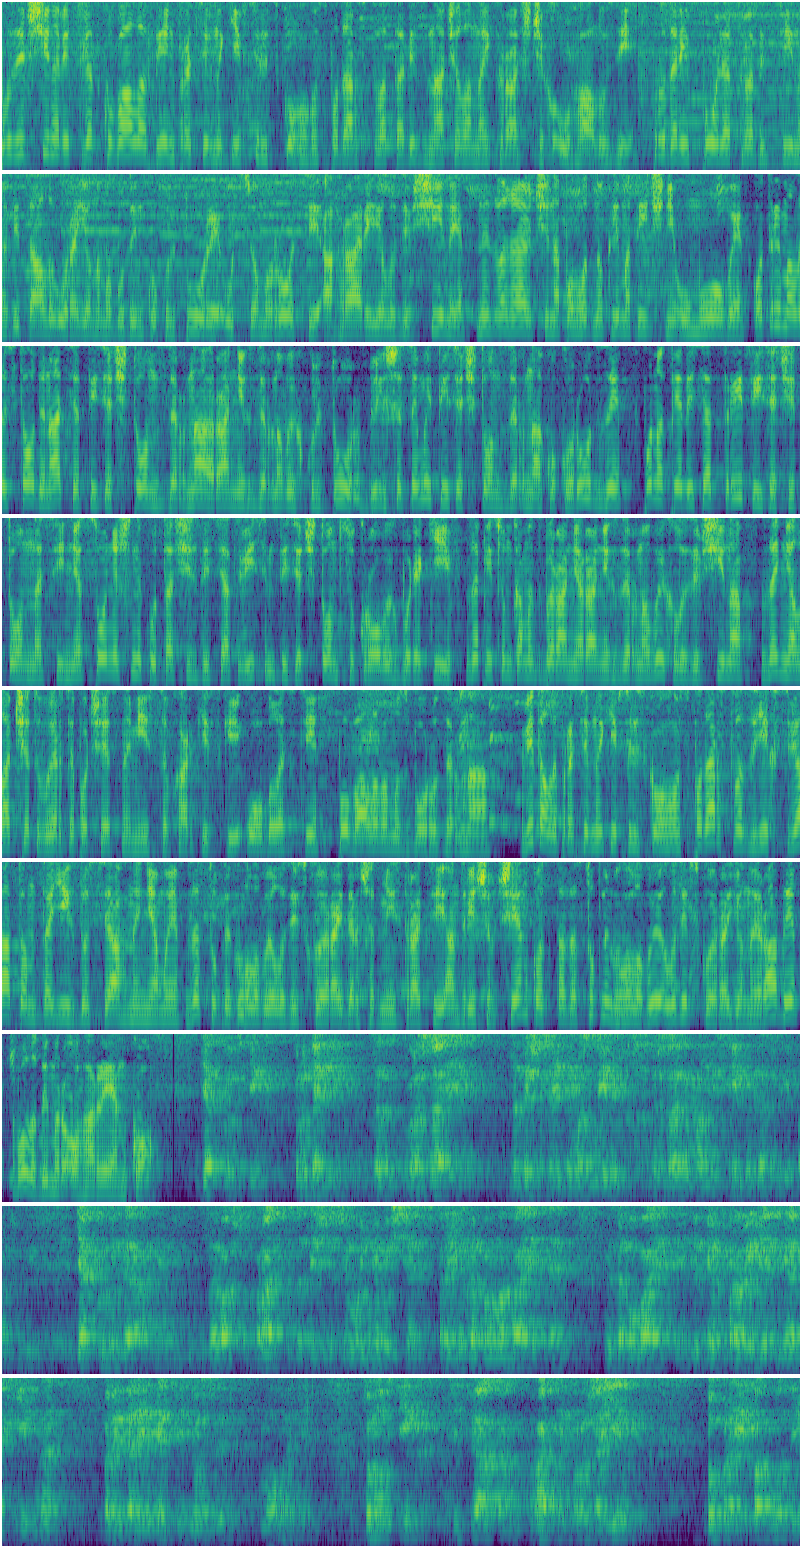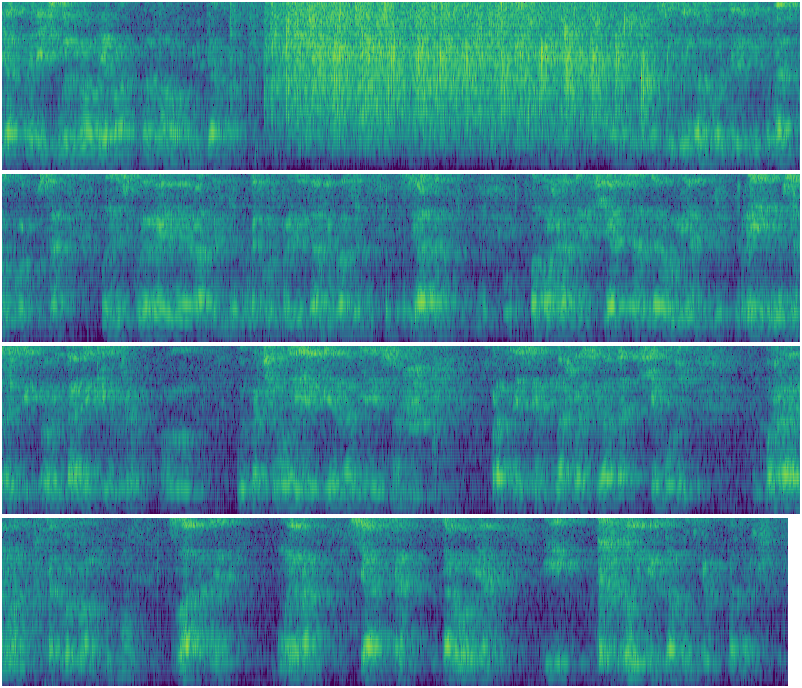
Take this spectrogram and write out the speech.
Лозівщина відсвяткувала День працівників сільського господарства та відзначила найкращих у галузі. Трударів поля традиційно вітали у районному будинку культури. У цьому році аграрії Лозівщини, незважаючи на погодно-кліматичні умови, отримали 111 тисяч тонн зерна ранніх зернових культур, більше 7 тисяч тонн зерна кукурудзи, понад 53 тисячі тонн насіння соняшнику та 68 тисяч тонн цукрових буряків. За підсумками збирання ранніх зернових Лозівщина зайняла четверте почесне місце в Харківській області по валовому збору зерна. Вітали працівників сільського господарства з їх святом та їх досягненнями. Заступник голови Лозівської райдержадміністрації Андрій Шевченко та заступник голови Лозівської районної ради Володимир Огаренко. Дякую всіх трударів за врожаї, за те, що даєте можливість державі мати хліб і до хліба. Дякую ветеранам за вашу працю, за те, що сьогодні ви ще в строю допомагаєте, не забуваєте, йдете в прорив як необхідно, передаєте свій досвід молоді. Тому всіх зі святом, гарних врожаїв, доброї погоди, ясна річ мирного неба над головою. Дякую. Присутні, дозвольте від депутатського корпусу Лазівської районної ради також привітати вас святом, побажати щастя, здоров'я. Приєднуємося до всіх привітань, які вже е, ви почули, які, я надіюсь, в процесі нашого свята ще будуть. Бажаємо також вам злагоди, мира, щастя, здоров'я і великих здобутків подальших.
